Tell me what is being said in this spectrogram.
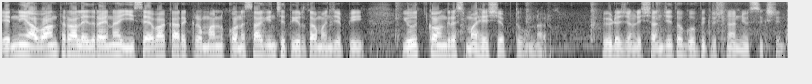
ఎన్ని అవాంతరాలు ఎదురైనా ఈ సేవా కార్యక్రమాలను కొనసాగించి తీరుతామని చెప్పి యూత్ కాంగ్రెస్ మహేష్ చెప్తూ ఉన్నారు. వీడియో జర్నలిస్ట్ సంజీతో గోపికృష్ణ న్యూస్ సిక్స్టీన్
